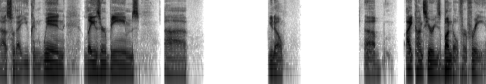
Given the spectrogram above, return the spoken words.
uh, so that you can win Lazarbeam's, uh, you know, uh, Icon Series bundle for free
